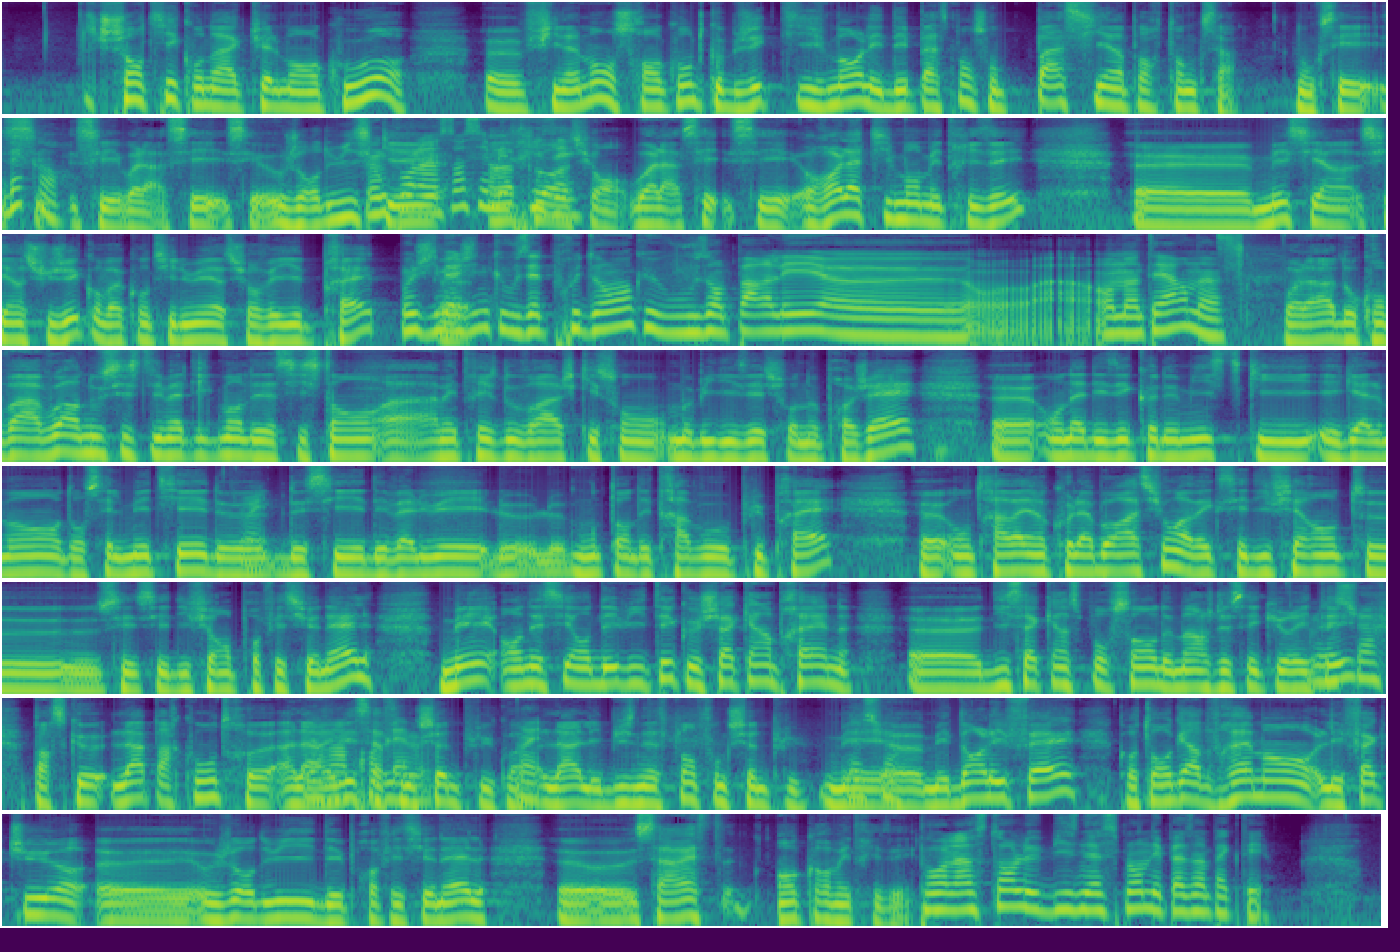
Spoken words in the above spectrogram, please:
chantiers qu'on a actuellement en cours, euh, finalement, on se rend compte qu'objectivement, les dépassements sont pas si importants que ça. Donc c'est c'est voilà c'est c'est aujourd'hui ce qui est, un peu rassurant. Voilà c'est relativement maîtrisé, euh, mais c'est un c'est un sujet qu'on va continuer à surveiller de près. Moi j'imagine euh, que vous êtes prudent, que vous en parlez euh, en, interne. Voilà donc on va avoir nous systématiquement des assistants à, maîtrise d'ouvrage qui sont mobilisés sur nos projets. Euh, on a des économistes qui également dont c'est le métier de d'essayer d'évaluer le, le, montant des travaux au plus près. Euh, on travaille en collaboration avec ces différentes euh, ces, ces différents professionnels mais en essayant d'éviter que chacun prenne 10 euh, à 15 de marge de sécurité, parce que là, par contre, à l'arrivée, ça fonctionne plus. Quoi. Là, les business plans fonctionnent plus. Mais, euh, mais dans les faits, quand on regarde vraiment les factures euh, aujourd'hui des professionnels, ça reste encore maîtrisé. Pour l'instant, le business plan n'est pas impacté.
